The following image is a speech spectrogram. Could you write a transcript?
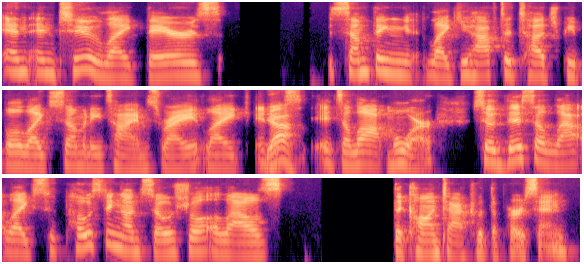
And and two, like there's something like you have to touch people like so many times, right? Like, and yeah. it's it's a lot more. So this allow like so posting on social allows the contact with the person,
